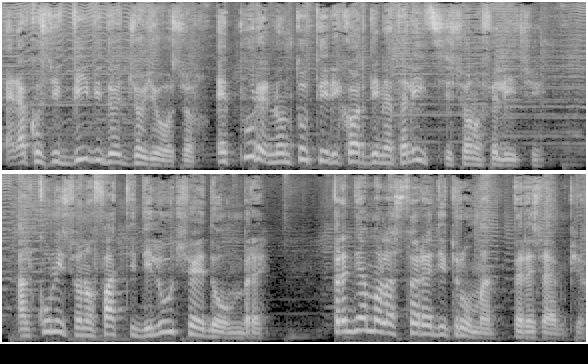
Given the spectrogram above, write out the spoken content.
Era così vivido e gioioso. Eppure non tutti i ricordi natalizi sono felici. Alcuni sono fatti di luce ed ombre. Prendiamo la storia di Truman, per esempio.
